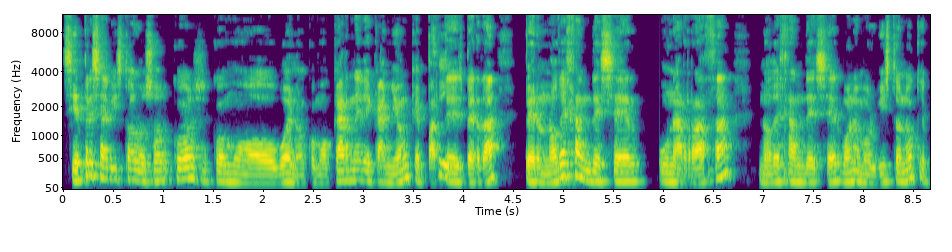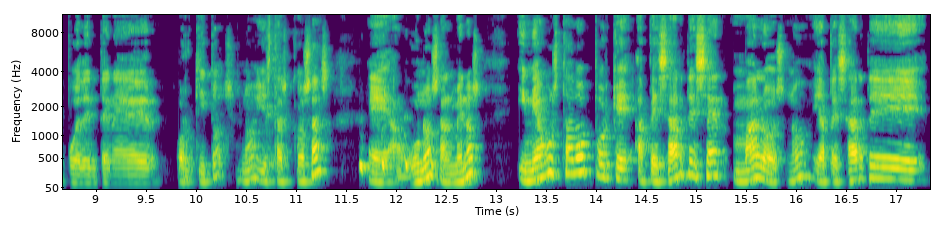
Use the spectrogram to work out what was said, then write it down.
siempre se ha visto a los orcos como, bueno, como carne de cañón, que parte es verdad, pero no dejan de ser una raza, no dejan de ser, bueno, hemos visto, ¿no? Que pueden tener orquitos, ¿no? Y estas cosas, eh, algunos al menos. Y me ha gustado porque a pesar de ser malos, ¿no? Y a pesar de,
